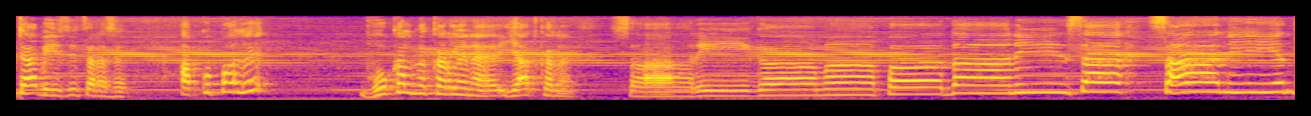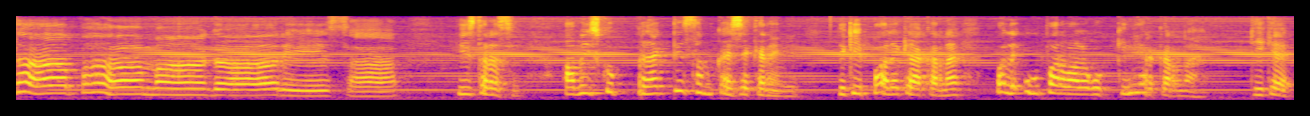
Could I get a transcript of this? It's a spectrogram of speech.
उल्टा भी इसी तरह से। आपको पहले वोकल में कर लेना है, याद कर लेना। सा रे ग म प दा नी सा सा नी ध प म ग रे सा। इस तरह से। अब इसको प्रैक्टिस हम कैसे करेंगे? देखिए, पहले क्या करना है? पहले ऊपर वालों को क्लियर करना है, ठीक है?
